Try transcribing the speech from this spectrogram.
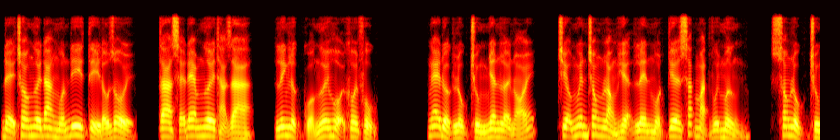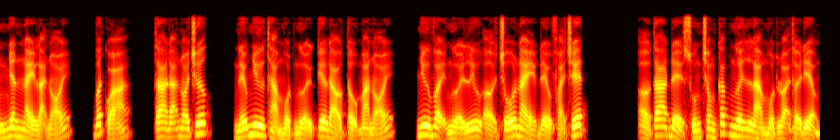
Để cho ngươi đang muốn đi tỉ đấu rồi, ta sẽ đem ngươi thả ra, linh lực của ngươi hội khôi phục. Nghe được lục trùng nhân lời nói, triệu nguyên trong lòng hiện lên một tia sắc mặt vui mừng, song lục trùng nhân này lại nói, bất quá, ta đã nói trước, nếu như thả một người kia đào tẩu mà nói, như vậy người lưu ở chỗ này đều phải chết. Ở ta để xuống trong các ngươi là một loại thời điểm,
